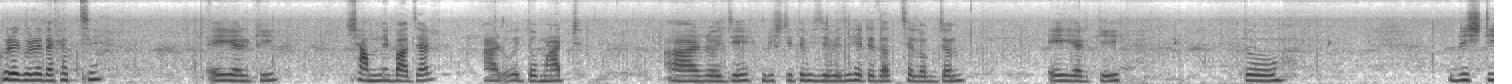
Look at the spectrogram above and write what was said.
ঘুরে ঘুরে দেখাচ্ছি। এই আর কি, সামনে বাজার আর ওই তো মাঠ। আর ওই যে বৃষ্টিতে ভিজে ভিজে হেঁটে যাচ্ছে লোকজন। এই আর কি, তো বৃষ্টি,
